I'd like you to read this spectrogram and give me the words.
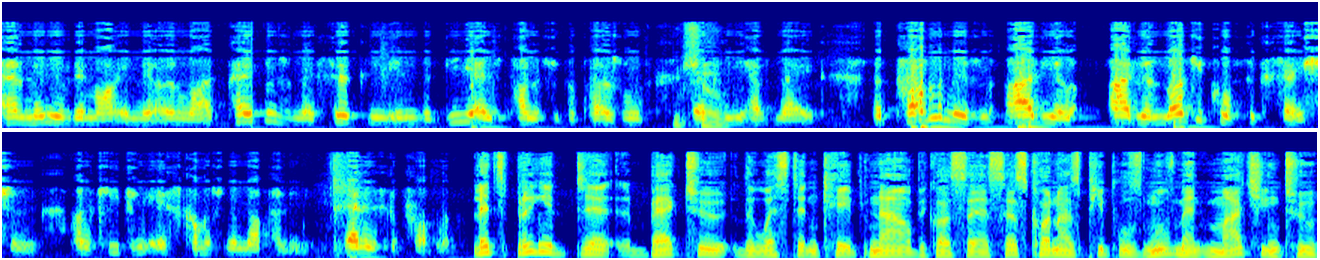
and many of them are in their own white papers, and they're certainly in the DA's policy proposals sure. that we have made. The problem is an ideal, ideological fixation on keeping Eskom as monopoly. That is the problem. Let's bring it uh, back to the Western Cape now, because uh, People's Movement marching to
